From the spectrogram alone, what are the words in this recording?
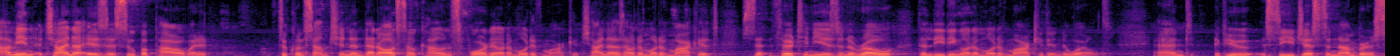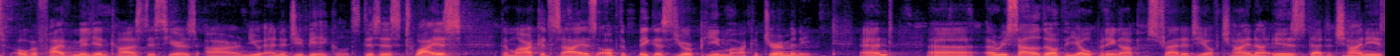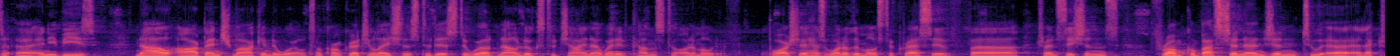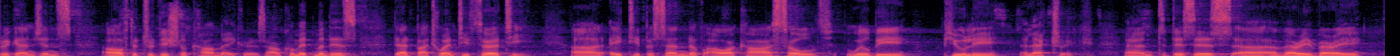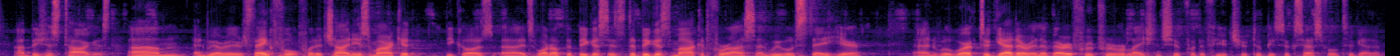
I mean, China is a superpower when it comes to consumption, and that also counts for the automotive market. China's automotive market, 13 years in a row, the leading automotive market in the world. And if you see just the numbers, over 5 million cars this year are new energy vehicles. This is twice the market size of the biggest European market, Germany. And uh, a result of the opening up strategy of China is that the Chinese uh, NEVs now are benchmark in the world. So congratulations to this. The world now looks to China when it comes to automotive. Porsche has one of the most aggressive uh, transitions from combustion engine to uh, electric engines of the traditional car makers. Our commitment is that by 2030, 80% uh, of our cars sold will be purely electric. And this is uh, a very, very ambitious targets. Um, and we are very thankful for the Chinese market because uh, it's one of the biggest, it's the biggest market for us, and we will stay here and we'll work together in a very fruitful relationship for the future to be successful together.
